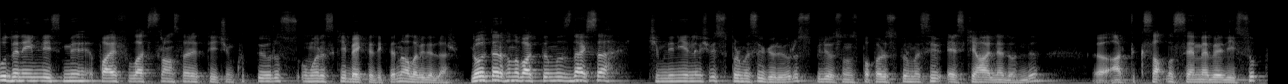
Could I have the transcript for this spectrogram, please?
Bu deneyimli ismi Fireflux transfer ettiği için kutluyoruz. Umarız ki beklediklerini alabilirler. LoL tarafına baktığımızda ise kimliğini yenilemiş bir Supermassive görüyoruz. Biliyorsunuz Papara Supermassive eski haline döndü. Ee, Artık kısaltması SMB değil SUP.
